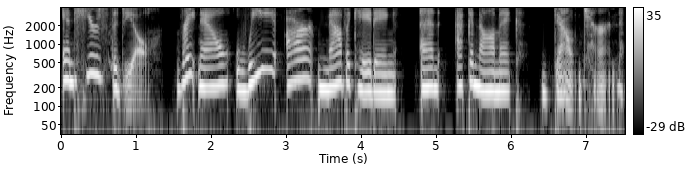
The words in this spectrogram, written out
And here's the deal right now, we are navigating an economic downturn.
